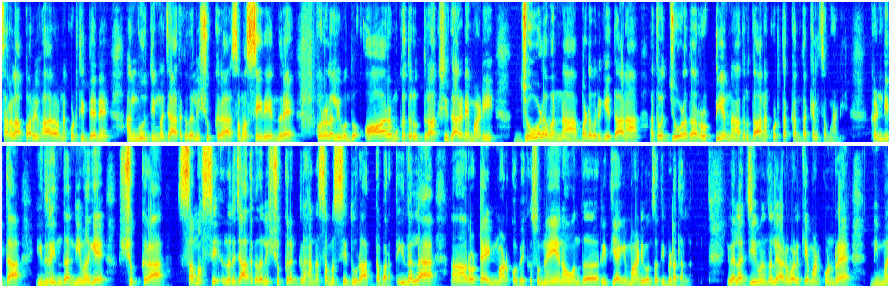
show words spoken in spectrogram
ಸರಳ ಪರಿಹಾರವನ್ನು ಕೊಡ್ತಿದ್ದೇನೆ. ಹಂಗೂ ನಿಮ್ಮ ಜಾತಕದಲ್ಲಿ ಶುಕ್ರ ಸಮಸ್ಯೆ ಇದೆ ಅಂದರೆ ಕೊರಳಲ್ಲಿ ಒಂದು ಆರು ಮುಖದ ರುದ್ರಾಕ್ಷಿ ಧಾರಣೆ ಮಾಡಿ ಜೋಳವನ್ನು ಬಡವರಿಗೆ ದಾನ ಅಥವಾ ಜೋಳದ ರೊಟ್ಟಿಯನ್ನು ಆದರೂ ದಾನ ಕೊಡ್ತಕ್ಕಂಥ ಕೆಲಸ ಮಾಡಿ. ಖಂಡಿತ ಇದರಿಂದ ನಿಮಗೆ ಶುಕ್ರ ಸಮಸ್ಯೆ ಅಂದರೆ ಜಾತಕದಲ್ಲಿ ಶುಕ್ರ ಗ್ರಹನ ಸಮಸ್ಯೆ ದೂರ ಆಗ್ತಾ ಬರುತ್ತೆ. ಇದೆಲ್ಲ ರೊಟೈನ್ ಮಾಡ್ಕೋಬೇಕು? ಸುಮ್ಮನೆ ಏನೋ ಒಂದು ರೀತಿಯಾಗಿ ಮಾಡಿ ಒಂದು ಸತಿ ಬಿಡೋದಲ್ಲ. ಇವೆಲ್ಲ ಜೀವನದಲ್ಲಿ ಅಳವಳಿಕೆ ಮಾಡಿಕೊಂಡ್ರೆ ನಿಮ್ಮ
